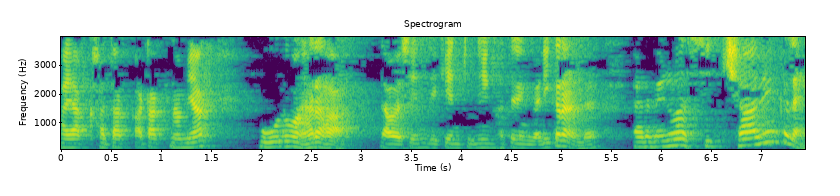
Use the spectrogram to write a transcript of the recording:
හයක් හතක් අටක් නවයක් පුහුණුව හරහා දවසෙන් දෙකෙන් තුනෙන් හතරෙන් වැඩි කරන්න අර වෙනවා ශික්ෂාවෙන් කලයි.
